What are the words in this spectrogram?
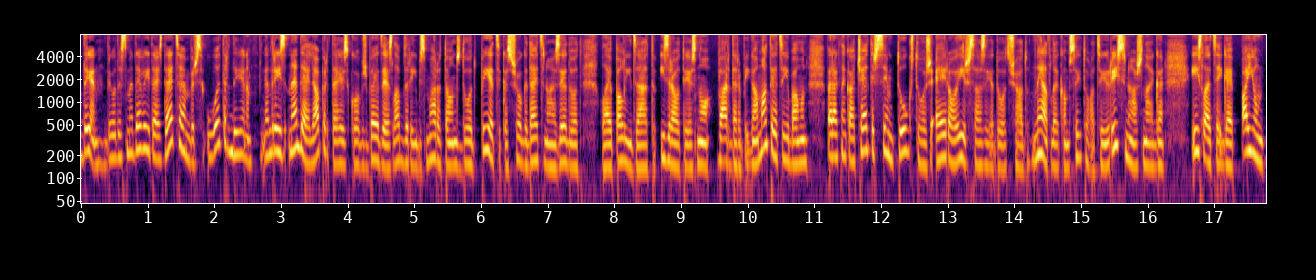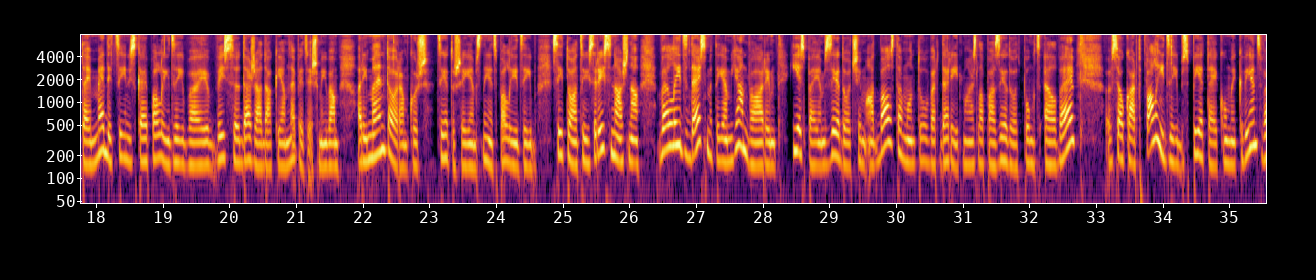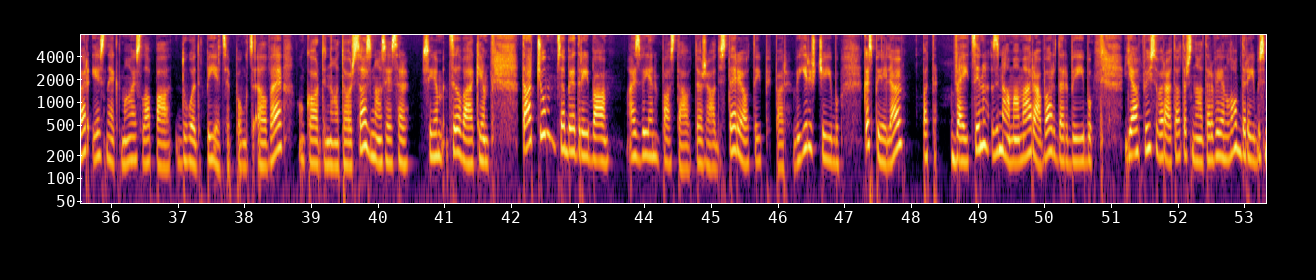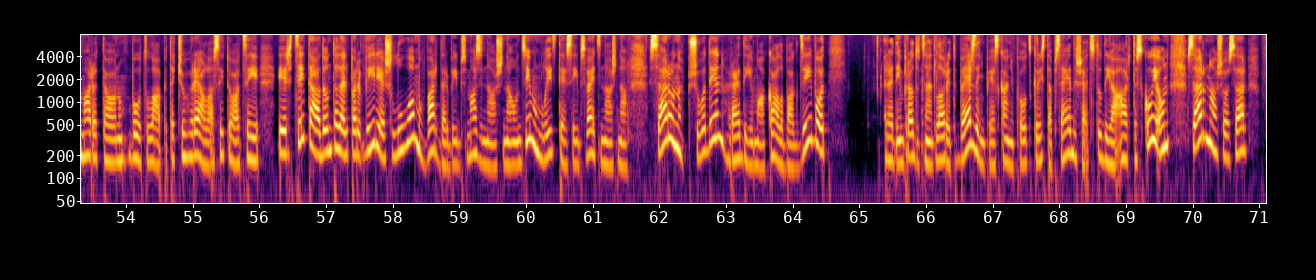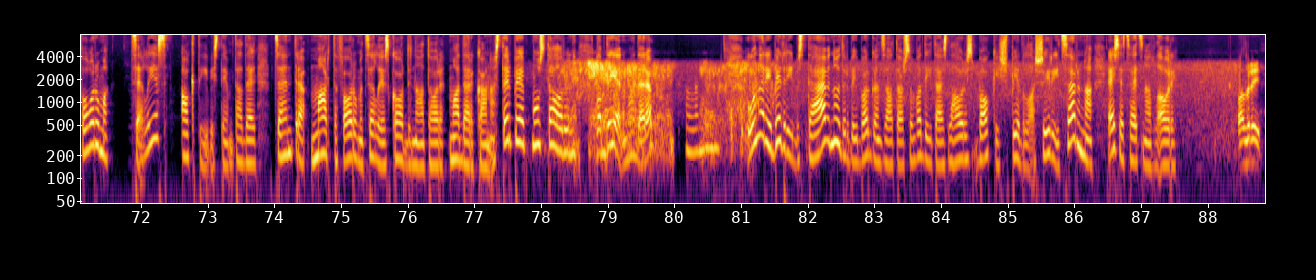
Labdien! 29. decembris, otra diena, gandrīz nedēļa apritējusi kopš beidzies labdarības maratons dod pieci, kas šogad aicināja ziedot, lai palīdzētu izrauties no vardarbīgām attiecībām, un vairāk nekā 400 tūkstoši eiro ir saziedot šādu neatliekamu situāciju risināšanai, gan īslaicīgai pajumtei, medicīniskai palīdzībai, visdažādākajām nepieciešamībām, arī mentoram, kurš cietušajiem sniedz palīdzību situācijas risināšanā. Vēl līdz 10. janvārim iespējams ziedot šim atbalstam atbalstam, un to var darīt mājaslapā ziedot.lv. Savukārt palīdzības pieteikumu ik viens var iesniegt mājaslapā dod5.lv, un koordinātori sazināsies ar šiem cilvēkiem. Taču sabiedrībā aizvien pastāv dažādi stereotipi par vīrišķību, kas pieļauj pat veicina zināmā mērā vardarbību. Ja visu varētu atrisināt ar vienu labdarības maratonu, būtu labi, taču reālā situācija ir citāda, un tādēļ par vīriešu lomu vardarbības mazināšanā un dzimumu līdztiesības veicināšanā saruna šodien raidījumā Kā labāk dzīvot. Redījuma producenta Laurita Bērziņa pie skaņa pults Kristaps Ēda šeit studijā Ārtas Kuja un sarunāšos ar fóruma Celies aktīvistiem. Tādēļ centra Marta fóruma celies koordinātore Madara Kanaster pie mūsu tālruņa. Labdien, Madara! Labdien. Un arī biedrības tēva nodarbība organizators un vadītājs Lauris Bokišs piedalās šī rīta sarunā. Esiet sveicināti, Lauri! Labrīt!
